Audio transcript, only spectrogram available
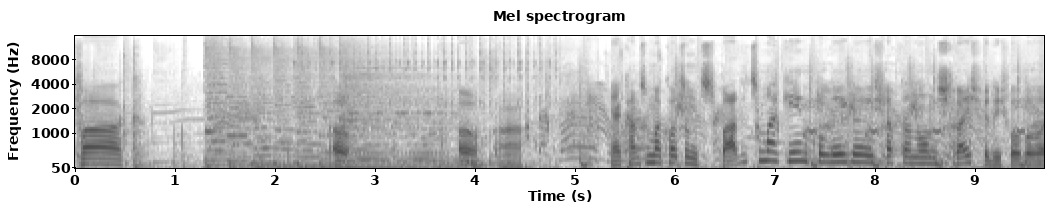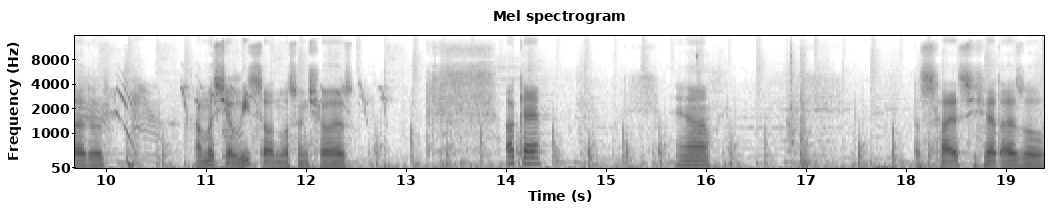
Fuck. Oh. Oh, ah. Ja, kannst du mal kurz ins Badezimmer gehen, Kollege? Ich habe da noch einen Streich für dich vorbereitet. Da muss ich ja restarten, was für ein Scheiß. Okay. Ja. Das heißt, ich werde also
